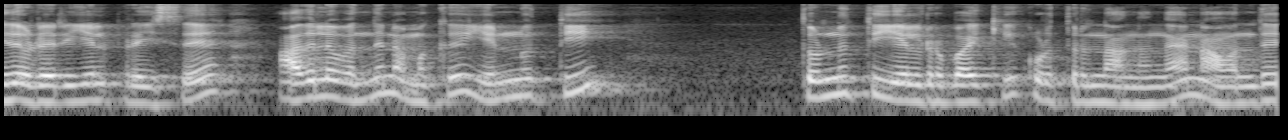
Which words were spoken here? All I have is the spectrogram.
இதோட ரியல் ப்ரைஸு அதில் வந்து நமக்கு எண்ணூற்றி தொண்ணூற்றி ஏழு ரூபாய்க்கு கொடுத்துருந்தாங்கங்க. நான் வந்து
